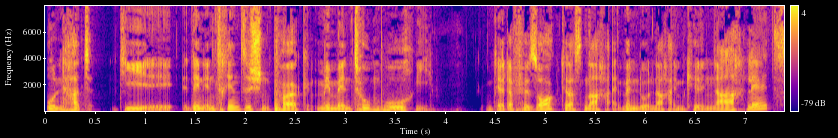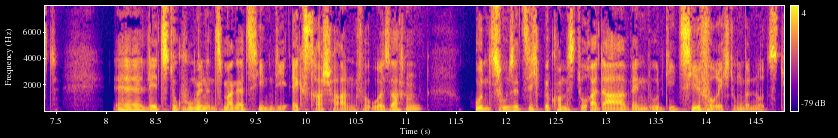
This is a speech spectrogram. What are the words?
und hat die, den intrinsischen Perk Memento Mori der dafür sorgt, dass nach, wenn du nach einem Kill nachlädst, äh, lädst du Kugeln ins Magazin, die extra Schaden verursachen. Und zusätzlich bekommst du Radar, wenn du die Zielvorrichtung benutzt.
